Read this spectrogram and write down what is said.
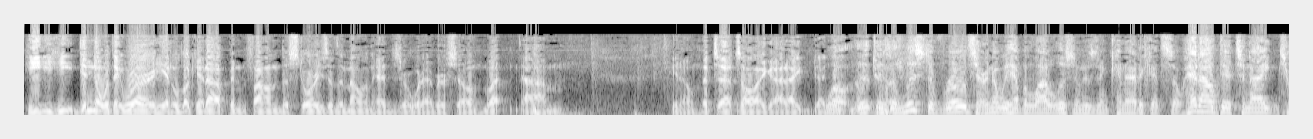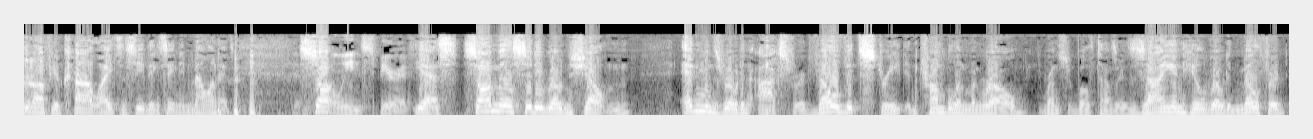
He, he didn't know what they were. He had to look it up and found the stories of the melon heads or whatever. So, but um, you know, that's that's all I got. I, I Well, don't know th- too there's much. a list of roads here. I know we have a lot of listeners in Connecticut, so head out there tonight and turn off your car lights and see if you can see any melonheads. so, Halloween spirit. yes, Sawmill City Road in Shelton, Edmonds Road in Oxford, Velvet Street in Trumbull and Monroe, runs through both towns, Zion Hill Road in Milford,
